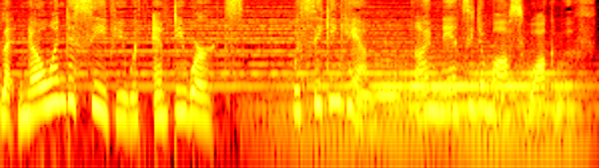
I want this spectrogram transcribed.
let no one deceive you with empty words. With Seeking Him, I'm Nancy DeMoss Wolgemuth.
